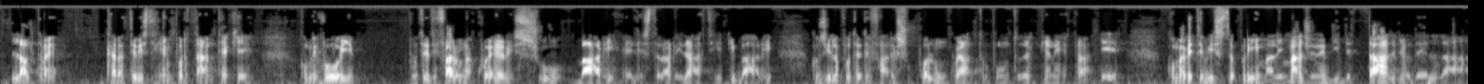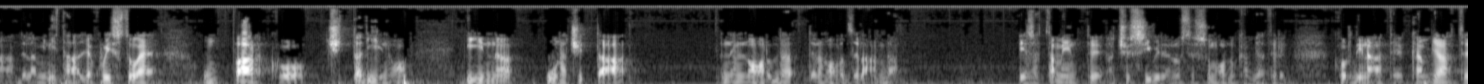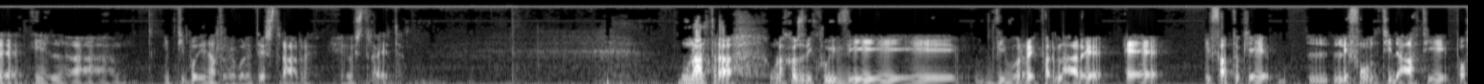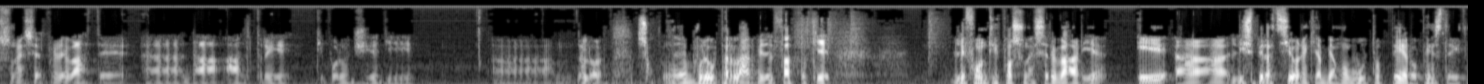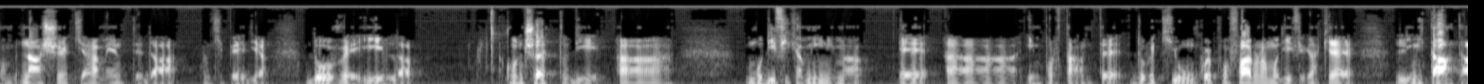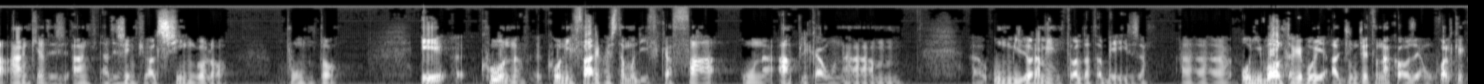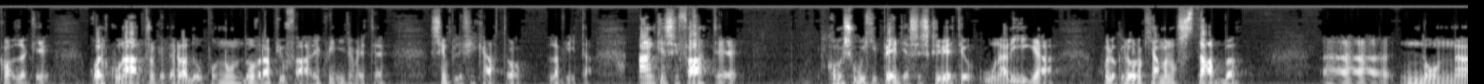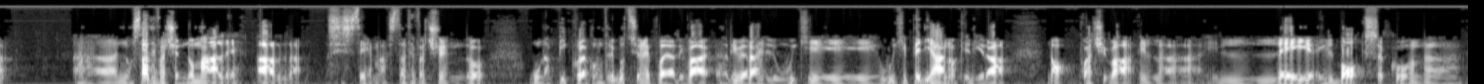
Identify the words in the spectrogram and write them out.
L'altra caratteristica importante è che come voi potete fare una query su Bari ed estrarre i dati di Bari, così la potete fare su qualunque altro punto del pianeta e come avete visto prima l'immagine di dettaglio della, della Minitalia, questo è un parco cittadino in una città nel nord della Nuova Zelanda, esattamente accessibile nello stesso modo, cambiate le coordinate, cambiate il, il tipo di dato che volete estrarre e lo estraete. Un'altra, una cosa di cui vi, vi, vorrei parlare è il fatto che le fonti dati possono essere prelevate uh, da altre tipologie di... Uh, allora, eh, volevo parlarvi del fatto che le fonti possono essere varie e uh, l'ispirazione che abbiamo avuto per OpenStreetMap nasce chiaramente da Wikipedia, dove il concetto di modifica minima è uh, importante, dove chiunque può fare una modifica che è limitata anche ad, es anche, ad esempio al singolo punto e eh, con, con, il fare questa modifica una, applica una, um, uh, un miglioramento al database. Uh, ogni volta che voi aggiungete una cosa è un qualche cosa che qualcun altro che verrà dopo non dovrà più fare, quindi gli avete semplificato la vita. Anche se fate come su Wikipedia, se scrivete una riga, quello che loro chiamano stub, eh, non, eh, non state facendo male al sistema, state facendo una piccola contribuzione, poi arriva, arriverà il wiki, wikipediano che dirà no, qua ci va il, il, lay, il box con,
